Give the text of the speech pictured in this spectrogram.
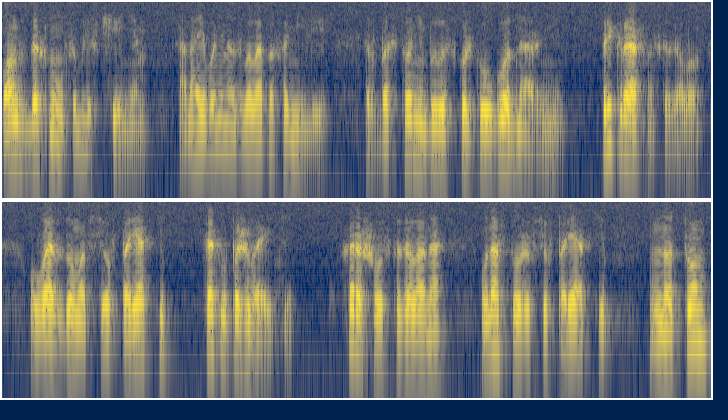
Он вздохнул с облегчением. Она его не назвала по фамилии. В Бастоне было сколько угодно Арни. «Прекрасно», — сказал он. «У вас дома все в порядке? Как вы поживаете?» «Хорошо», — сказала она. «У нас тоже все в порядке. Но Том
